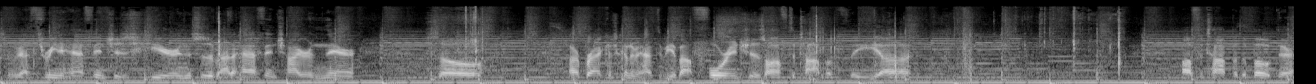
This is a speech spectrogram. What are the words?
So we got three and a half inches here, and this is about a half inch higher than there. So our bracket's going to have to be about four inches off the top of the uh, off the top of the boat there,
